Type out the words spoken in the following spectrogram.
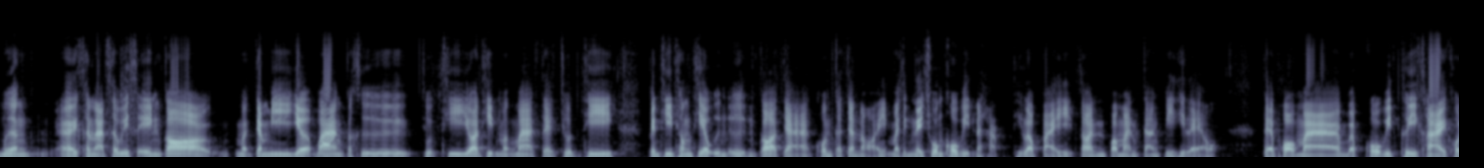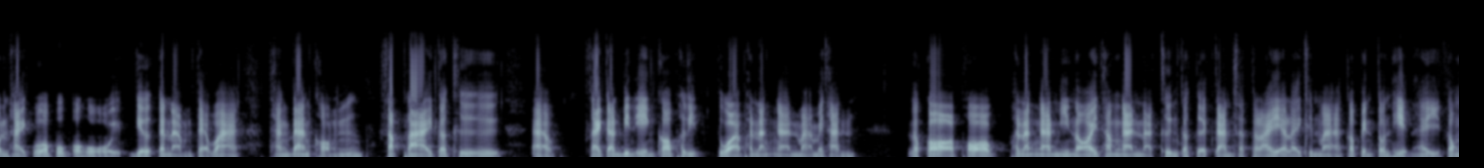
เมืองอขนาดสวิสเองก็มันจะมีเยอะบ้างก็คือจุดที่ยอดฮิตมากๆ แต่จุดที่เป็นที่ท่องเที่ยวอื่น ๆ ก็จะคนก็จะน้อยหมายถึงในช่วงโควิดนะครับ ที่เราไปตอนประมาณกลางปีที่แล้ว แต่พอมาแบบโควิดคลี่คลายคนหายกลัวปุ๊บโอ้โห เยอะกระหน่ำแต่ว่าทางด้านของซัพพลายก็คืออสายการบินเองก็ผลิตตัวพนักงานมาไม่ทัน แล้วก็พอพนักงานมีน้อยทำงานหนักขึ้นก็เกิดการสไตรค์อะไรขึ้นมา ก็เป็นต้นเหตุให้ต้อง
